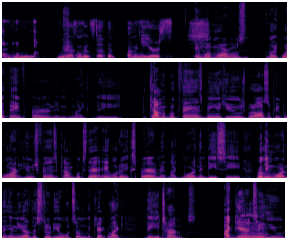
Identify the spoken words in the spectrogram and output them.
I can't wait. We got some good stuff in coming years. and what Marvel's like what they've earned and like the the comic book fans being huge, but also people who aren't huge fans of comic books, they're able to experiment like more than DC, really more than any other studio with some of the char- like the Eternals. I guarantee Mhm. you,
